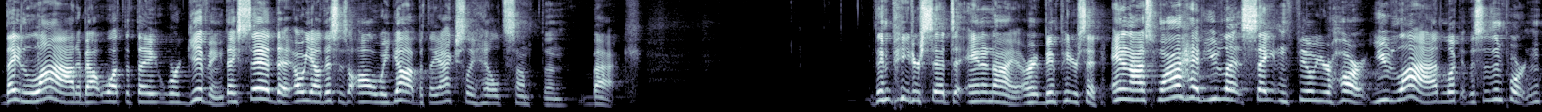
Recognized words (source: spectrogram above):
they lied about what that they were giving. They said that, oh yeah, this is all we got, but they actually held something back. Then Peter said to Ananias, or then Peter said, Ananias, why have you let Satan fill your heart? You lied. Look, at this is important.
